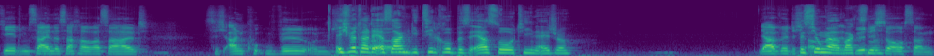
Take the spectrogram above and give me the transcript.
jedem seine Sache, was er halt sich angucken will und ich würde halt eher ähm, sagen, die Zielgruppe ist eher so Teenager. ja würde ich bis junge Erwachsene. würde ich so auch sagen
